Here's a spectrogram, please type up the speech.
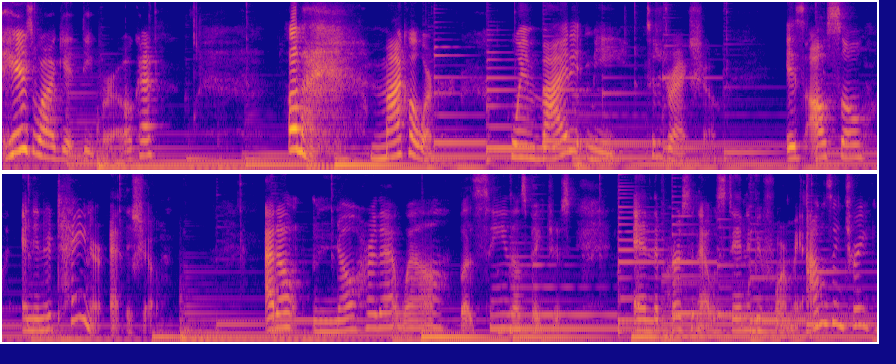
here's where I get deeper, okay? Oh my, my coworker who invited me to the drag show is also an entertainer at the show. I don't know her that well, but seeing those pictures and the person that was standing before me, I was intrigued.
